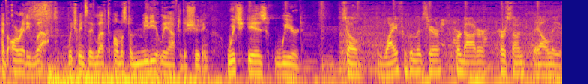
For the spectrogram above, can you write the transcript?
have already left, which means they left almost immediately after the shooting, which is weird. So, wife who lives here, her daughter, her son, they all leave.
